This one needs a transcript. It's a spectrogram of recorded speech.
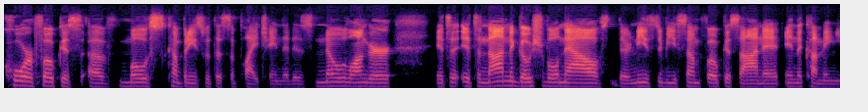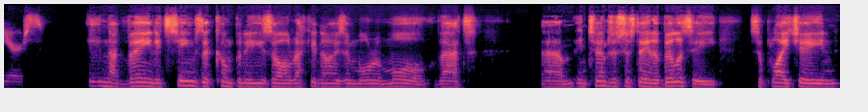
core focus of most companies with a supply chain that is no longer it's a it's a non-negotiable now there needs to be some focus on it in the coming years. In that vein it seems that companies are recognizing more and more that um, in terms of sustainability supply chain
